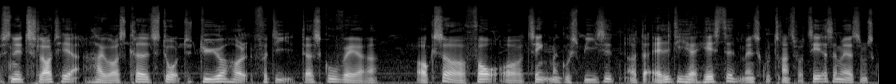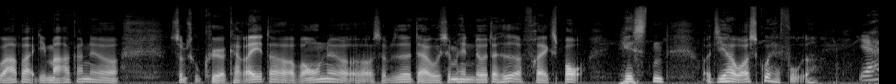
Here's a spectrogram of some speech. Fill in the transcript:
sådan et slot her, har jo også krævet et stort dyrehold, fordi der skulle være okser og får og ting, man kunne spise. Og der, alle de her heste, man skulle transportere sig med, som skulle arbejde i markerne, og som skulle køre karreter og vogne og, og så videre. Der er jo simpelthen noget, der hedder Frederiksborg Hesten, og de har jo også skulle have foder. Ja,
